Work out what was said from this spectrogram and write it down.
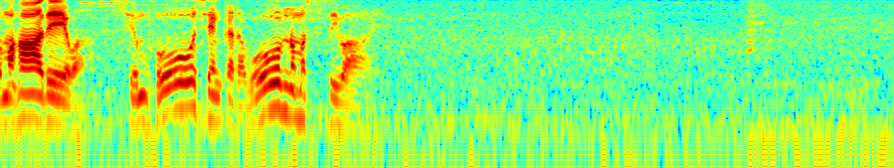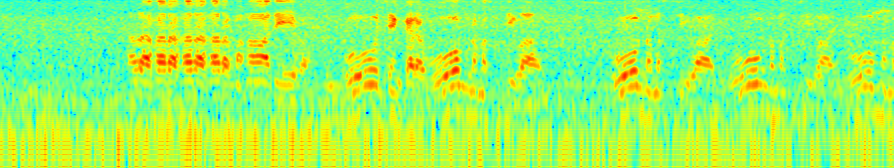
మహాదేవ శంభో శంకర ఓం నమ శివాయ. హర హర హర హర మహాదేవ శంభో శంకర ఓం నమ శివాయ. ఓం నమ శివాయ ఓం నమ శివాయ ఓం నమ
